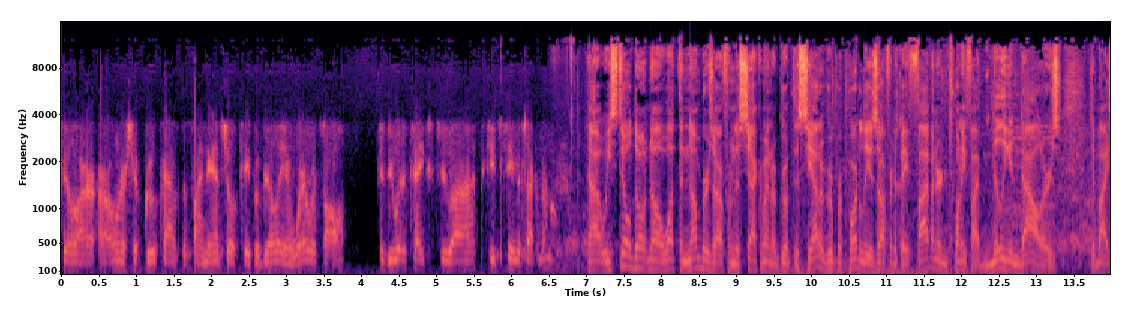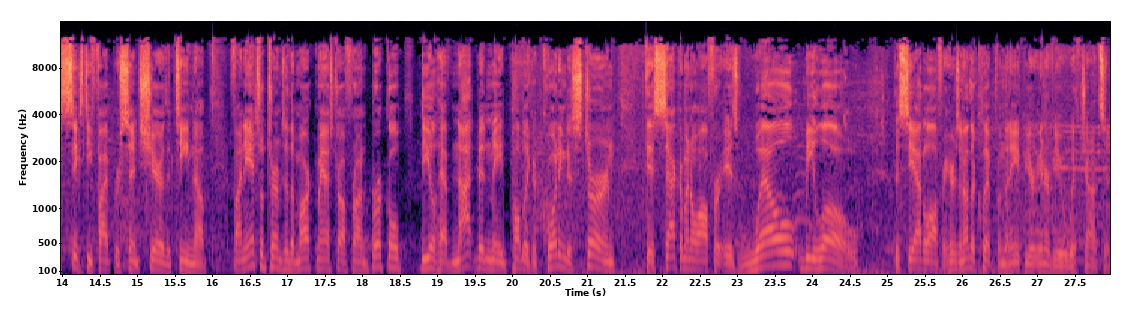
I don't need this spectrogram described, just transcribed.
feel our, our ownership group has the financial capability and wherewithal to do what it takes to uh, to keep the team in Sacramento. Now, we still don't know what the numbers are from the Sacramento group. The Seattle group reportedly has offered to pay $525 million to buy 65% share of the team. Now, financial terms of the Mark Mastrov Ron Burkle deal have not been made public. According to Stern, this Sacramento offer is well below the Seattle offer. Here's another clip from the Napear interview with Johnson.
